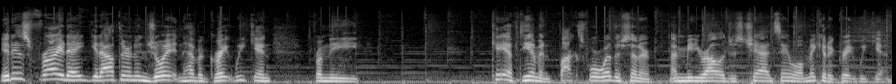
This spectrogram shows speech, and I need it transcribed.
It is Friday. Get out there and enjoy it and have a great weekend from the KFDM and Fox 4 Weather Center. I'm meteorologist Chad Sandwell. Make it a great weekend.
